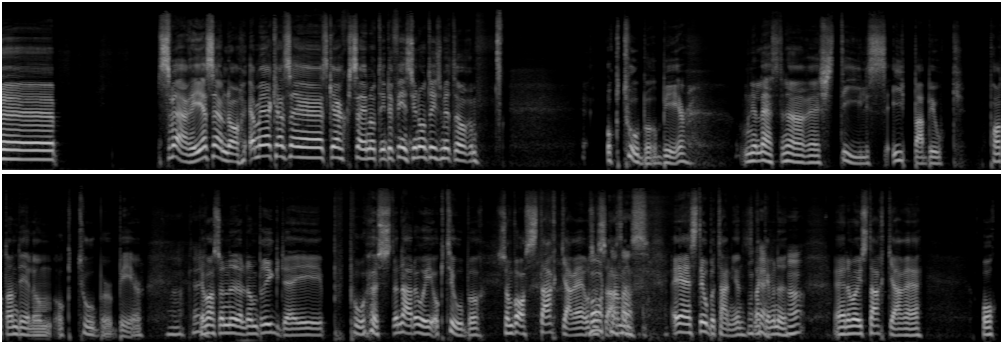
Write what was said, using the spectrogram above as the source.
Eh, Sverige sen då? Ja men jag kan säga, ska jag säga något? Det finns ju någonting som heter Oktoberbeer. Om ni läst den här eh, Stils IPA-bok. Pratar en del om Oktoberbeer. ja, okej. Det var så en öl de bryggde i, på hösten där då i oktober. Som var starkare. Och Vart så någonstans? Eh, Storbritannien snackar Okej. vi nu. Ja. Eh, Den var ju starkare och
